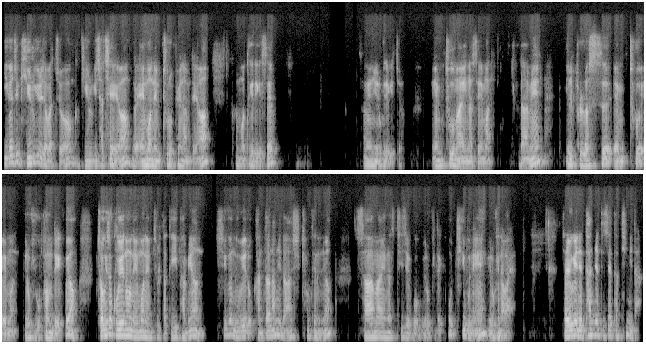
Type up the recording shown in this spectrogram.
이거 지금 기울기로 잡았죠. 그 기울기 자체예요. 그러니까 m1, m2로 표현하면 돼요. 그럼 어떻게 되겠어요? 당연히 이렇게 되겠죠. m2 마이너스 m1 그 다음에 1 플러스 m2 m1 이렇게 곱하면 되겠고요. 저기서 구해놓은 m1, m2를 다 대입하면 식은 의외로 간단합니다. 식 형태는요. 4 마이너스 t제곱 이렇게 됐고 t분의 이렇게 나와요. 자, 여기 이제 탄젠트 세타 t입니다.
